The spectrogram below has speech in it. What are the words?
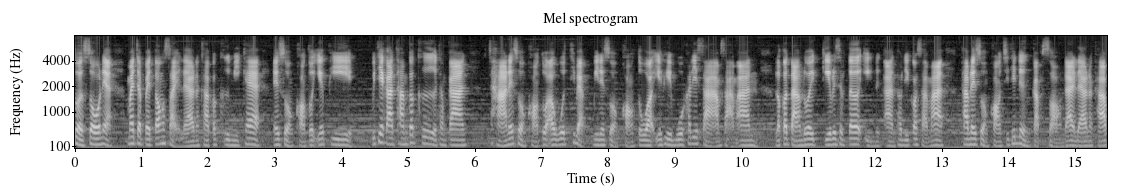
ส่วนโซเนี่ยไม่จะเป็นต้องใส่แล้วนะครับ ก็คือมีแค่ในส่วนของตัว ERP วิธีการทำก็คือทำการหาในส่วนของตัวอาวุธที่แบบมีในส่วนของตัว ERP Boot ขั้นที่ 3 3 อัน แล้วก็ตามด้วย Gift Receptor อีก 1 อัน เท่านี้ก็สามารถทำในส่วนของชิ้นที่ 1 กับ 2 ได้แล้วนะครับ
